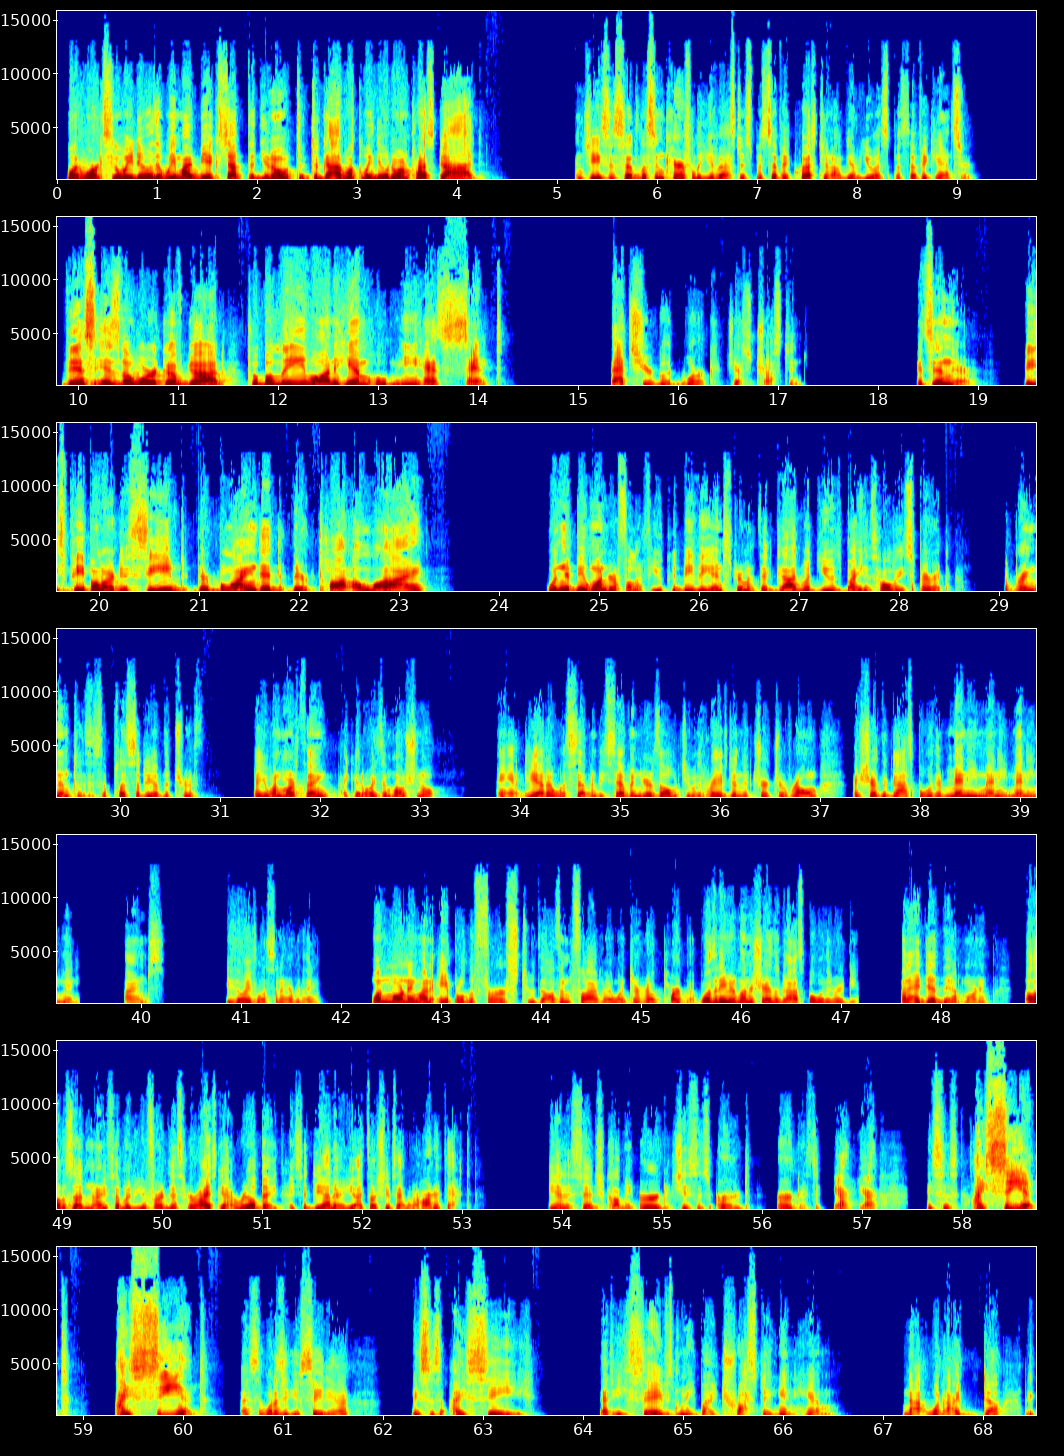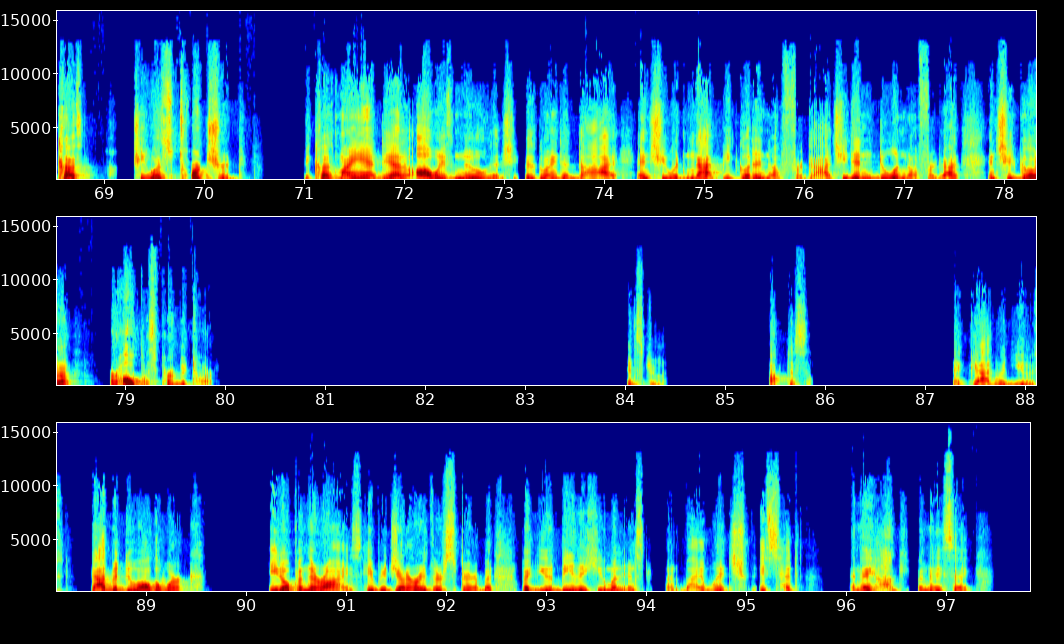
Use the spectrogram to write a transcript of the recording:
What works can we do that we might be accepted, you know, to, to God? What can we do to impress God? And Jesus said, Listen carefully. You've asked a specific question. I'll give you a specific answer. This is the work of God, to believe on him whom he has sent. That's your good work. Just trust in. It's in there. These people are deceived, they're blinded, they're taught a lie. Wouldn't it be wonderful if you could be the instrument that God would use by His Holy Spirit to bring them to the simplicity of the truth? Tell you one more thing, I get always emotional. My Aunt Dieta was 77 years old. She was raised in the Church of Rome. I shared the gospel with her many, many, many, many times. She's always listening to everything. One morning on April the 1st, 2005, I went to her apartment. Wasn't even going to share the gospel with her again, but I did that morning. All of a sudden, I, some of you have heard this, her eyes got real big. I said, Dieta, I thought she was having a heart attack. Dieta said, she called me Erd. She says, Erd, Erd. I said, yeah, yeah. He says, I see it. I see it. I said, what is it you see, Dieta? He says, I see that he saves me by trusting in him, not what I've done. Because she was tortured because my Aunt Dieta always knew that she was going to die and she would not be good enough for God. She didn't do enough for God, and she'd go to her hopeless purgatory. Instrument. Talk to someone that God would use. God would do all the work. He'd open their eyes. He'd regenerate their spirit. But, but you'd be the human instrument by which they said, and they hug you and they say,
